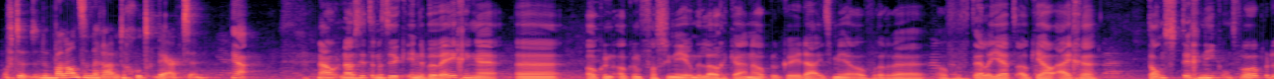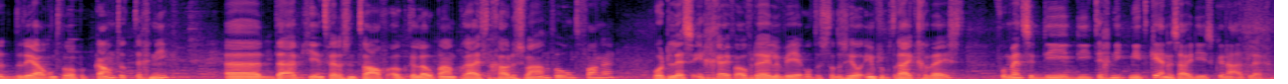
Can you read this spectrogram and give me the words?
of de, de balans in de ruimte goed werkte. Ja, nou, nou zit er natuurlijk in de bewegingen uh, ook, een, ook een fascinerende logica. En hopelijk kun je daar iets meer over, uh, over vertellen. Je hebt ook jouw eigen danstechniek ontworpen, de door jou ontworpen countertechniek. Uh, daar heb je in 2012 ook de loopbaanprijs de Gouden Zwaan voor ontvangen. Wordt les ingegeven over de hele wereld, dus dat is heel invloedrijk geweest. Voor mensen die die techniek niet kennen, zou je die eens kunnen uitleggen?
